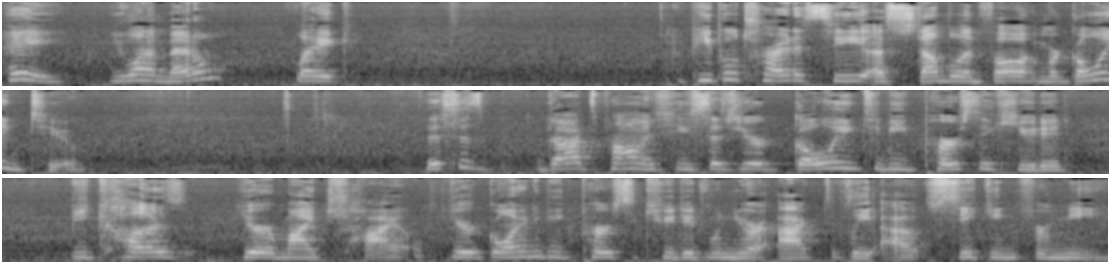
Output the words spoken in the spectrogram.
Hey, you want a medal? Like, people try to see us stumble and fall, and we're going to. This is God's promise. He says, You're going to be persecuted because you're my child. You're going to be persecuted when you're actively out seeking for me.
